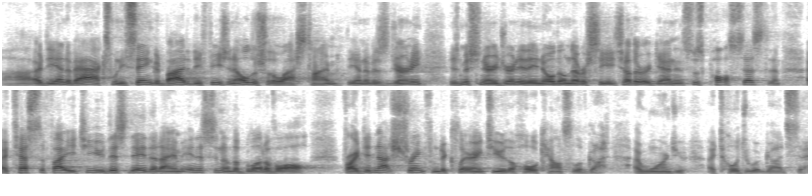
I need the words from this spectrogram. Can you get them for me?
uh, at the end of Acts when he's saying goodbye to the Ephesian elders for the last time, the end of his journey, his missionary journey. They know they'll never see each other again. And this is Paul says to them I testify to you this day that I am innocent of the blood of all, for I did not shrink from declaring to you the whole counsel of God. I warned you, I told you what God said.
